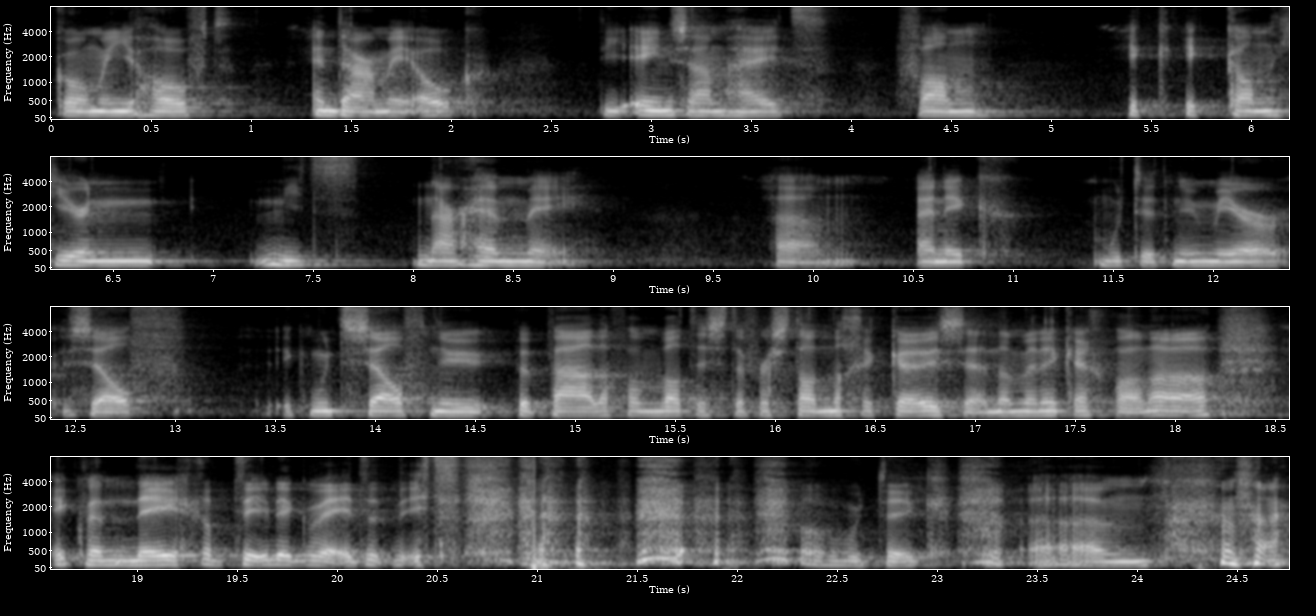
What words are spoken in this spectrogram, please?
komen in je hoofd. En daarmee ook die eenzaamheid van ik, ik kan hier niet naar hem mee. Um, en ik moet dit nu meer zelf. Ik moet zelf nu bepalen van wat is de verstandige keuze. En dan ben ik echt van, oh, ik ben 19, ik weet het niet. Wat moet ik? Um, maar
